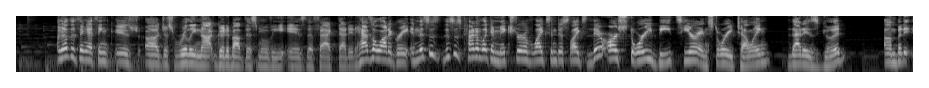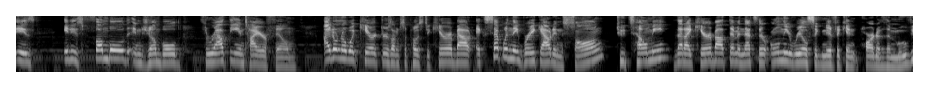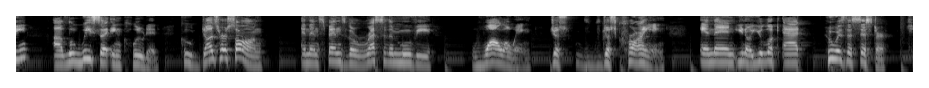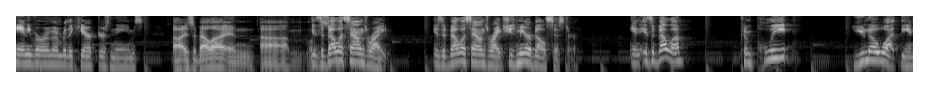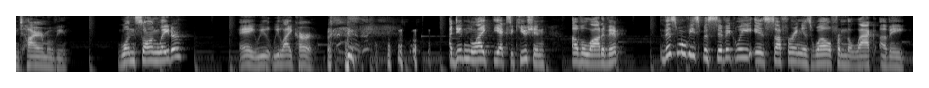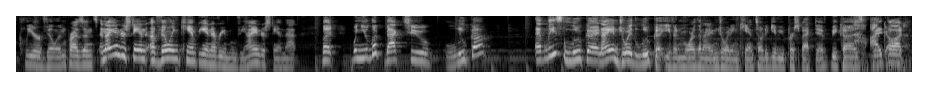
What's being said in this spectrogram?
Another thing I think is uh, just really not good about this movie is the fact that it has a lot of great, and this is this is kind of like a mixture of likes and dislikes. There are story beats here and storytelling that is good, um, but it is it is fumbled and jumbled throughout the entire film. I don't know what characters I'm supposed to care about, except when they break out in song to tell me that I care about them, and that's their only real significant part of the movie, uh, Luisa included, who does her song and then spends the rest of the movie wallowing, just just crying. And then, you know, you look at who is the sister? Can't even remember the characters' names. Uh, Isabela and um, Isabela sounds right. Isabela sounds right. She's Mirabel's sister. And Isabela, complete, you know what, the entire movie. One song later, hey, we, we like her. I didn't like the execution of a lot of it. This movie specifically is suffering as well from the lack of a clear villain presence. And I understand a villain can't be in every movie. I understand that. But when you look back to Luca, at least Luca, and I enjoyed Luca even more than I enjoyed Encanto to give you perspective because oh I God. thought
